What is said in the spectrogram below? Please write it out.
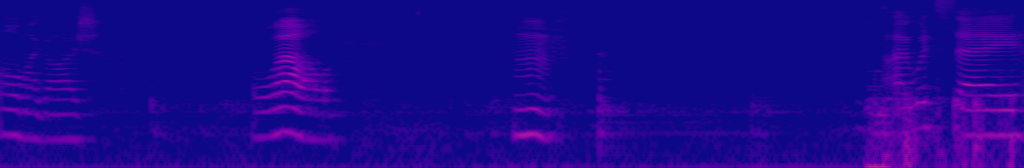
oh my gosh well hmm I would say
